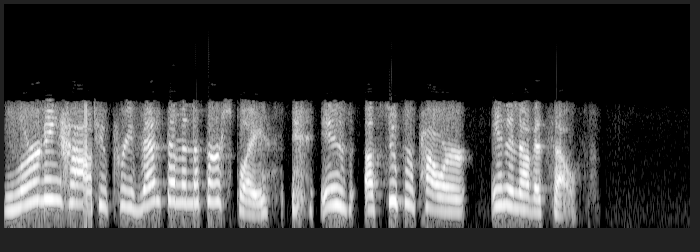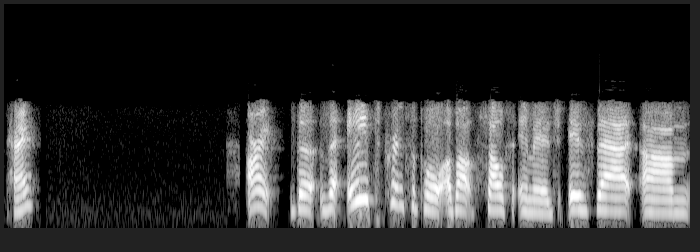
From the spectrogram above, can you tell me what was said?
Learning how to prevent them in the first place is a superpower in and of itself. Okay? All right, the, the eighth principle about self image is that um,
